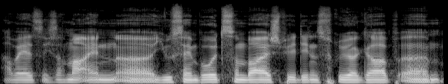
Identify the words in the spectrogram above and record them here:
Aber jetzt, ich sag mal, ein äh, Usain Bolt zum Beispiel, den es früher gab, ähm,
